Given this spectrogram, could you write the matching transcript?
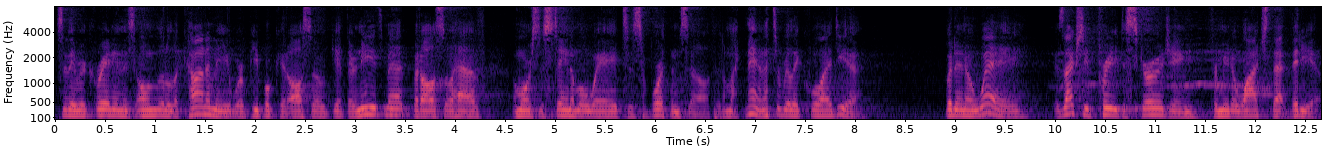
So they were creating this own little economy where people could also get their needs met, but also have a more sustainable way to support themselves. And I'm like, man, that's a really cool idea. But in a way, it's actually pretty discouraging for me to watch that video.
